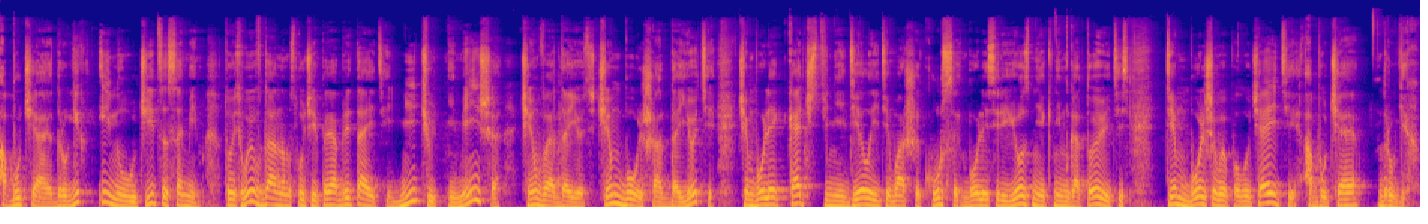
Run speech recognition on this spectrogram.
обучая других и научиться самим. То есть вы в данном случае приобретаете ничуть не меньше, чем вы отдаете. Чем больше отдаете, чем более качественнее делаете ваши курсы, более серьезнее к ним готовитесь, тем больше вы получаете, обучая других.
